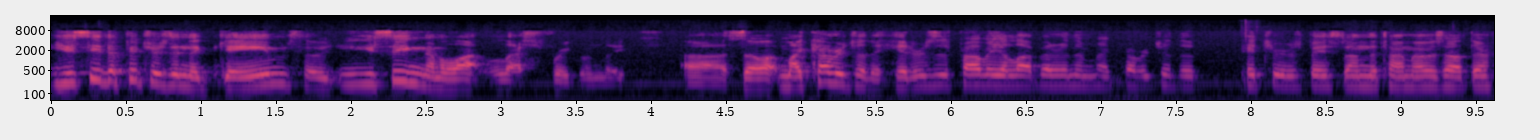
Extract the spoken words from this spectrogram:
you see the pitchers in the game, so you're seeing them a lot less frequently. Uh, so my coverage of the hitters is probably a lot better than my coverage of the pitchers based on the time I was out there.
